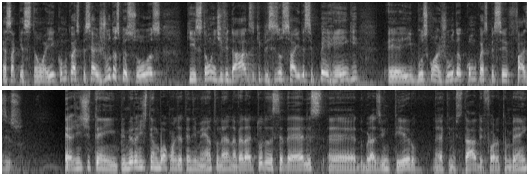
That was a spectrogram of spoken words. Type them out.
essa questão aí, como que o SPC ajuda as pessoas que estão endividadas e que precisam sair desse perrengue eh, e buscam ajuda, como que o SPC faz isso? É, a gente tem, primeiro a gente tem um balcão de atendimento, né? Na verdade, todas as CDLs é, do Brasil inteiro, né? aqui no estado e fora também,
